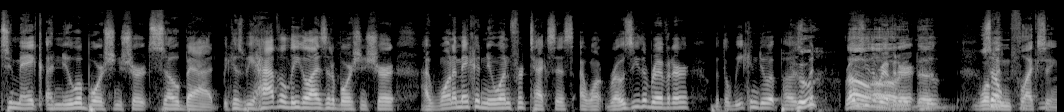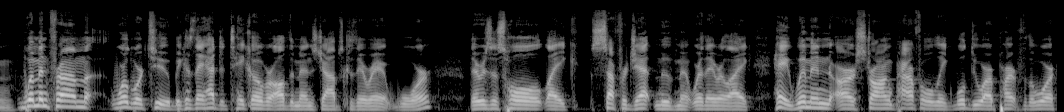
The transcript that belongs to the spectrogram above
to make a new abortion shirt so bad because we have the legalized abortion shirt. I want to make a new one for Texas. I want Rosie the Riveter with the We Can Do It post. who? Rosie the Oh, oh, Riveter, the who- woman so- flexing. women from World War II because they had to take over all the men's jobs because they were at war. There was this whole like suffragette movement where they were like, "Hey, women are strong, powerful. Like we'll do our part for the war.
